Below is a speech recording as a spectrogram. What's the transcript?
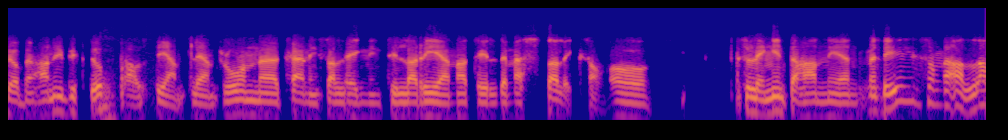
klubben. Han har ju byggt upp allt egentligen. Från uh, träningsanläggning till arena till det mesta liksom. Och så länge inte han är en... Men det är som med alla,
